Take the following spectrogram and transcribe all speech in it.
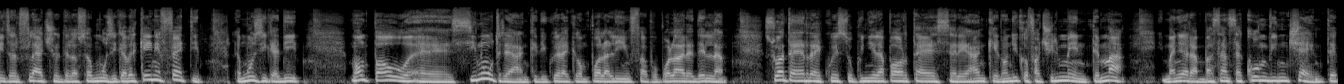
Peter Fletcher della sua musica, perché in effetti la musica di Monpou eh, si nutre anche di quella che è un po' la linfa popolare della sua terra e questo quindi la porta a essere anche, non dico facilmente, ma in maniera abbastanza convincente,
